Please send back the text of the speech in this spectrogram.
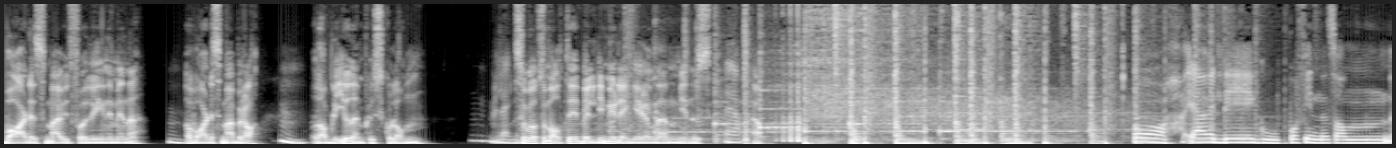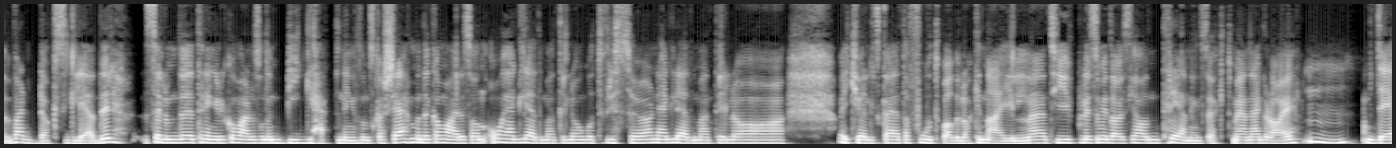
Hva er det som er utfordringene mine, og hva er det som er bra? Og da blir jo den plusskolonnen så godt som alltid veldig mye lenger enn den minus. Ja. Ja. Jeg er veldig god på å finne sånn hverdagsgleder. Selv om det trenger ikke å være noe sånn en big happening som skal skje. Men det kan være sånn å, jeg gleder meg til å gå til frisøren, jeg gleder meg til å og I kveld skal jeg ta fotbad og lakke neglene. Typ, liksom, I dag skal jeg ha en treningsøkt med en jeg er glad i. Det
